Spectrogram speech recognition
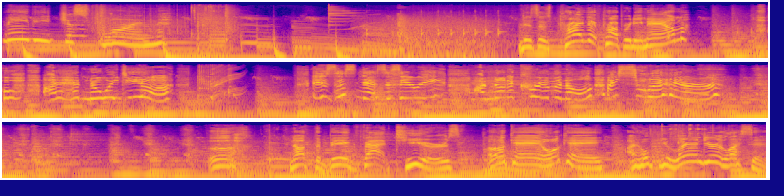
Maybe just one. This is private property, ma'am. Oh, I had no idea! Is this necessary? I'm not a criminal! I swear! Ugh. Not the big fat tears. Okay, okay. I hope you learned your lesson.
